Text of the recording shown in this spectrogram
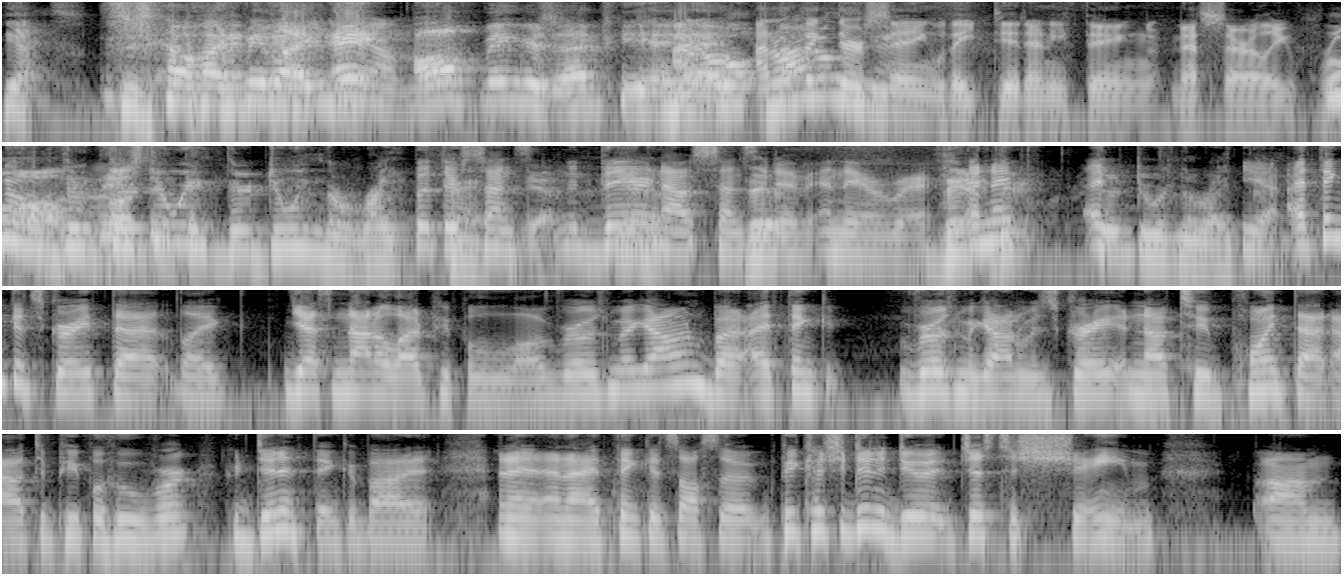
yes. So I'd be And- like, and- hey, Yeah. all fingers MPAA. I don't, well, I don't think they're saying they did anything necessarily wrong. No, they're, they're but- doing they're doing the right thing. but they're sens- Yeah. they're Yeah. now sensitive They're- and they're aware. They're, and they're, I, they're doing the right thing. yeah, I think it's great that like yes, not a lot of people love Rose McGowan, but I think Rose McGowan was great enough to point that out to people who weren't who didn't think about it, and I, and I think it's also because she didn't do it just to shame um,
